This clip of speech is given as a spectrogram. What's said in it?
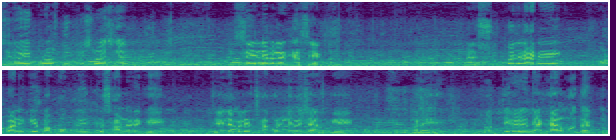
সিরোহি ক্রস দুই পিস রয়েছে, সেই লেভেলের খাসি একদম। মানে সুখবাজার হাটে এই কোরবানিকে বা বকরিদকে সামনে রেখে যে লেভেলের ছাগল নেমেছে আজকে মানে সত্যিকারে দেখার মতো একদম।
